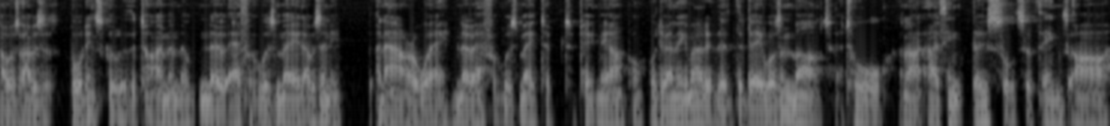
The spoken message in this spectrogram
I was I was at boarding school at the time, and the, no effort was made. I was only an hour away. No effort was made to, to pick me up or, or do anything about it. The, the day wasn't marked at all. And I, I think those sorts of things are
